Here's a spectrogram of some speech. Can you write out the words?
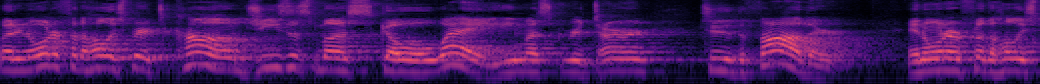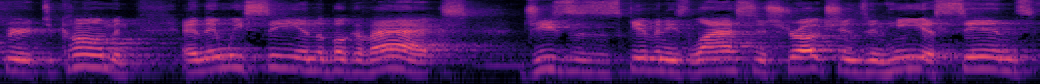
but in order for the Holy Spirit to come, Jesus must go away. He must return to the Father in order for the Holy Spirit to come. And, and then we see in the book of Acts, Jesus is given his last instructions and he ascends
